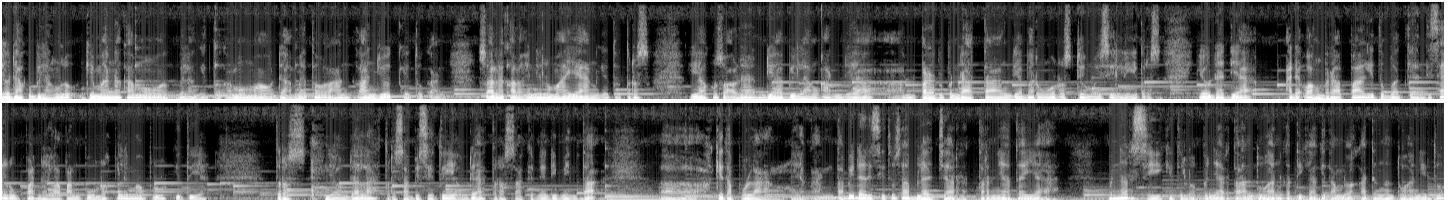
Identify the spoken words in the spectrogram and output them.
ya udah aku bilang lu gimana kamu? Aku bilang gitu kamu mau damai atau lan lanjut? Gitu kan. Soalnya kalau ini lumayan gitu. Terus ya aku soalnya dia bilang kan dia uh, baru pendatang dia baru ngurus domisili. Terus ya udah dia ada uang berapa? Gitu buat ganti. Saya lupa nih 80 atau 50 gitu ya. Terus ya udahlah. Terus habis itu ya udah. Terus akhirnya diminta uh, kita pulang ya kan. Tapi dari situ saya belajar ternyata ya benar sih gitu loh. Penyertaan Tuhan ketika kita melekat dengan Tuhan itu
